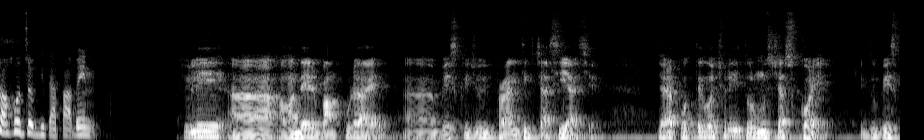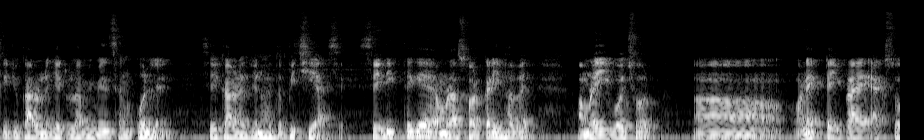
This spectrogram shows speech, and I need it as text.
সহযোগিতা পাবেন। অ্যাকচুয়ালি আমাদের বাঁকুড়ায় বেশ কিছু প্রান্তিক চাষি আছে, যারা প্রত্যেক বছরই তরমুজ চাষ করে। কিন্তু বেশ কিছু কারণে যেগুলো আমি মেনশন করলেন, সেই কারণের জন্য হয়তো পিছিয়ে আসে সেই দিক থেকে আমরা সরকারিভাবে আমরা এই বছর অনেকটাই প্রায় একশো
